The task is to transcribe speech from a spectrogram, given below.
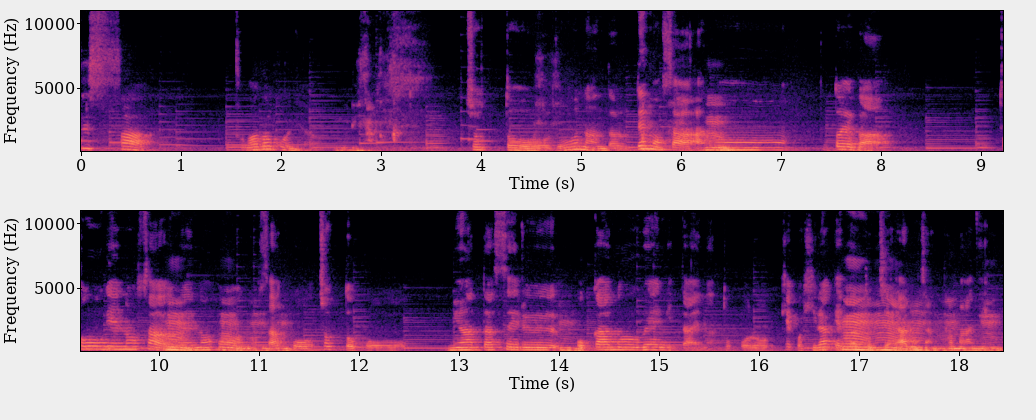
てさ十和田湖には無理なのかちょっとどうなんだろう。でもさあのー例えば峠のさ、うん。上の方のさ、うんうんうん。こうちょっとこう見渡せるうん。丘の上みたいなところ、結構開けた土地あるじゃん,、たまに。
